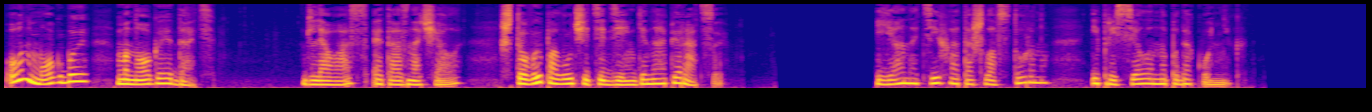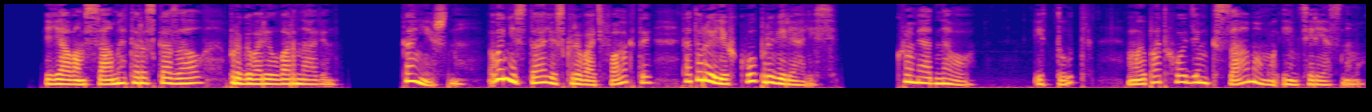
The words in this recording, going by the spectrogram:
он мог бы многое дать. Для вас это означало, что вы получите деньги на операцию. Яна тихо отошла в сторону и присела на подоконник. «Я вам сам это рассказал», — проговорил Варнавин. «Конечно, вы не стали скрывать факты, которые легко проверялись. Кроме одного. И тут мы подходим к самому интересному.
